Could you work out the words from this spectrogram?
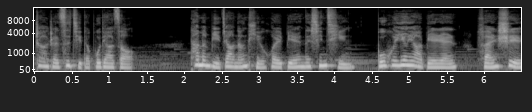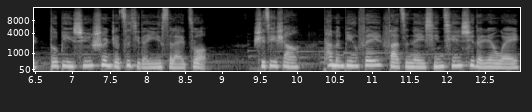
照着自己的步调走，他们比较能体会别人的心情，不会硬要别人凡事都必须顺着自己的意思来做。实际上，他们并非发自内心谦虚地认为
